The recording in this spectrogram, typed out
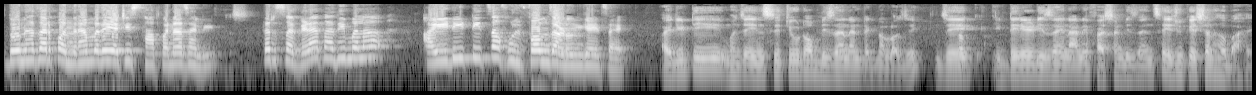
दोन हजार पंधरामध्ये याची स्थापना झाली. तर सगळ्यात आधी मला आय डी टीचा फुल फॉर्म जाणून घ्यायचा आहे. आय डी टी म्हणजे institute of design and technology जे एक इंटेरियर डिझाईन आणि फॅशन डिझाईनचं एज्युकेशन हब आहे.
